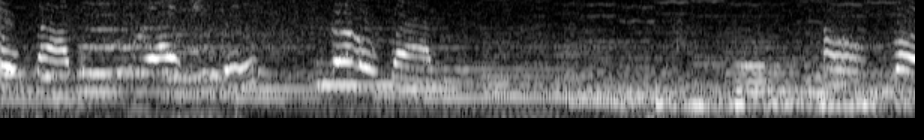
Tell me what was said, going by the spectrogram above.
Nobody loves me. Nobody. Oh, no.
